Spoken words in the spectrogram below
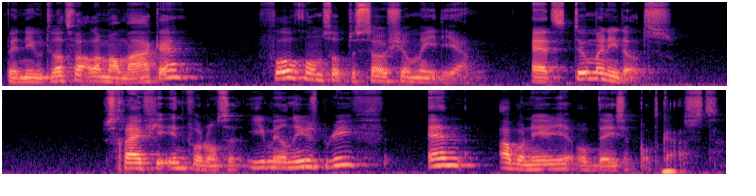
Benieuwd wat we allemaal maken? Volg ons op de social media. At Too Many Dots. Schrijf je in voor onze e-mail nieuwsbrief en abonneer je op deze podcast.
